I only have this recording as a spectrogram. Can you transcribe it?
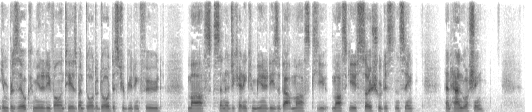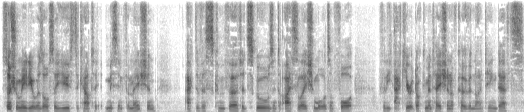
In Brazil, community volunteers went door to door distributing food, masks, and educating communities about mask, mask use, social distancing, and hand washing. Social media was also used to counter misinformation. Activists converted schools into isolation wards and fought for the accurate documentation of COVID 19 deaths.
